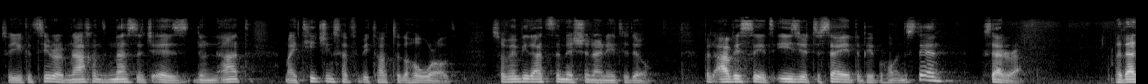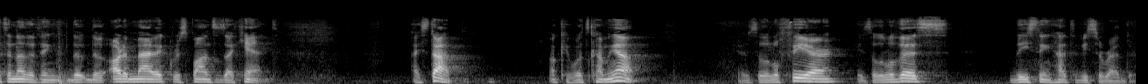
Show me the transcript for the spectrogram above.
So you could see Rabbi Nachman's message is, do not, my teachings have to be taught to the whole world. So maybe that's the mission I need to do. But obviously it's easier to say it to people who understand, etc. But that's another thing. The, the automatic response is I can't. I stop. Okay, what's coming up? Here's a little fear. Here's a little this. These things had to be surrendered.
